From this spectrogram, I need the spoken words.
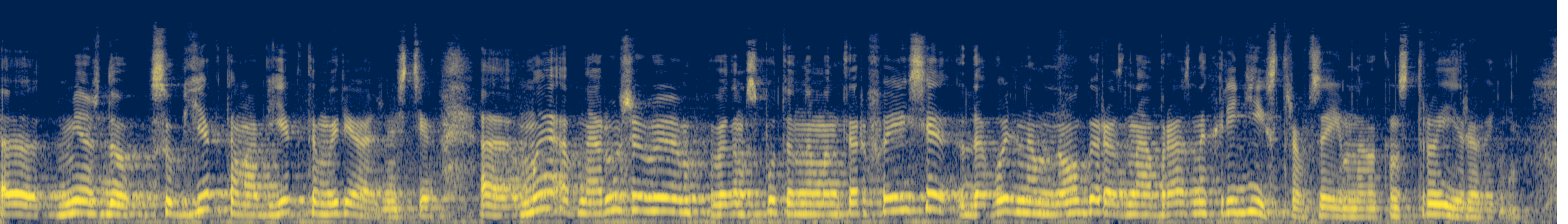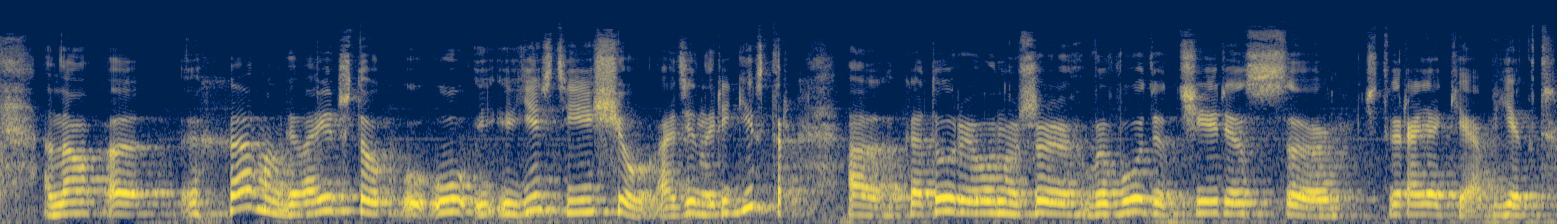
э, между субъектом, объектом и реальностью. Э, мы обнаруживаем в этом спутанном интерфейсе довольно много разнообразных регистров взаимного конструирования. Но э, Харман говорит, что у, у, есть и еще один регистр, который он уже выводит через четвероякий объект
